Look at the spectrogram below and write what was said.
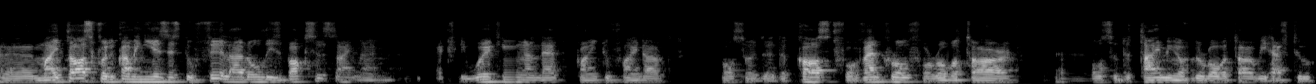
uh, my task for the coming years is to fill out all these boxes. I'm, I'm, actually working on that, trying to find out also the, the cost for ventral, for Robotar, uh, also the timing of the Robotar. We have to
